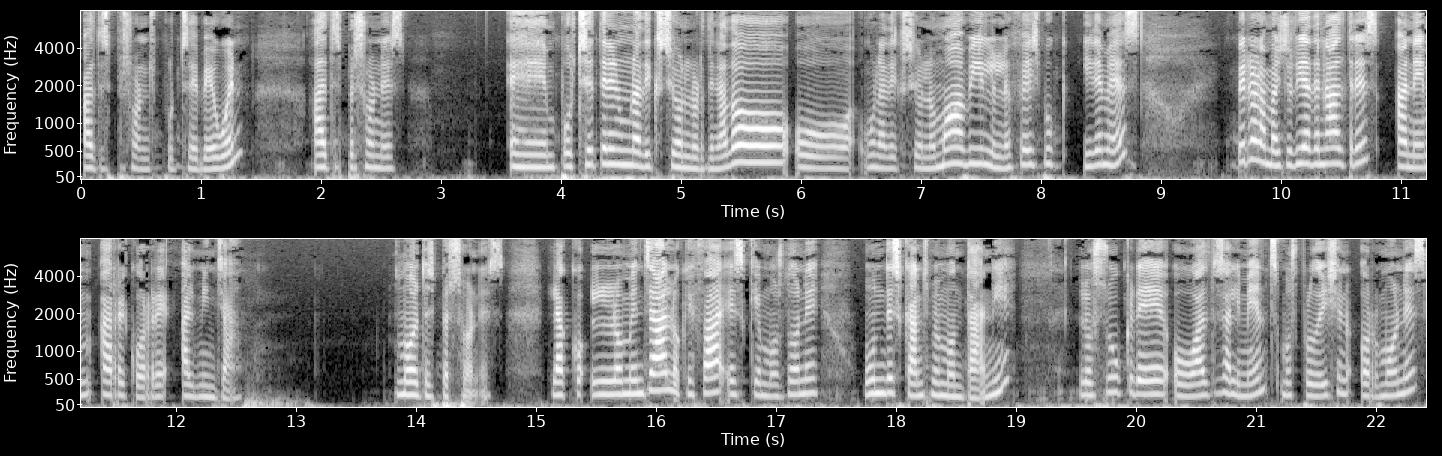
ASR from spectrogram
altres persones potser beuen, altres persones eh, potser tenen una addicció en l'ordenador o una addicció en el mòbil, en el Facebook i de més, però la majoria de nosaltres anem a recórrer al menjar. Moltes persones. La, el menjar el que fa és que ens dona un descans momentani, el sucre o altres aliments ens produeixen hormones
